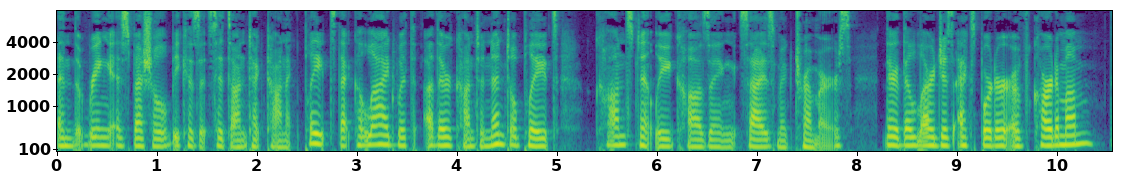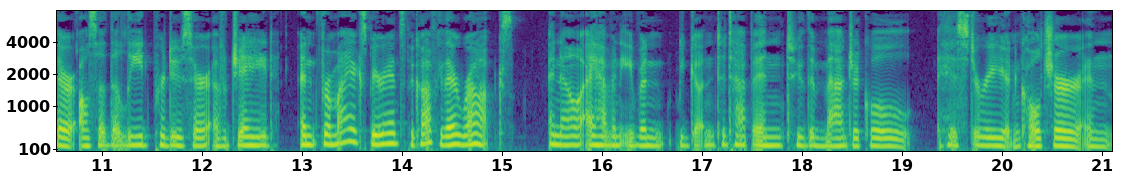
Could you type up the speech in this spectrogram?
And the ring is special because it sits on tectonic plates that collide with other continental plates, constantly causing seismic tremors. They're the largest exporter of cardamom. They're also the lead producer of jade. And from my experience, the coffee there rocks. I know I haven't even begun to tap into the magical history and culture and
